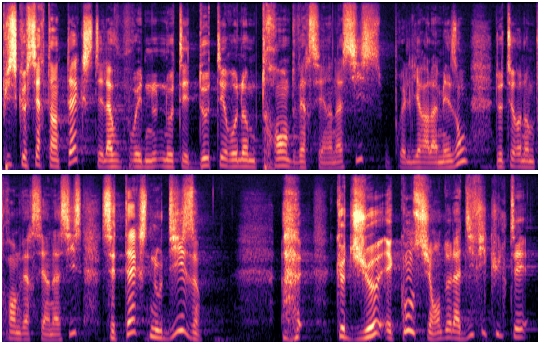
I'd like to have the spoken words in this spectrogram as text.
Puisque certains textes, et là vous pouvez noter Deutéronome 30, verset 1 à 6, vous pourrez le lire à la maison, Deutéronome 30, verset 1 à 6, ces textes nous disent que Dieu est conscient de la difficulté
